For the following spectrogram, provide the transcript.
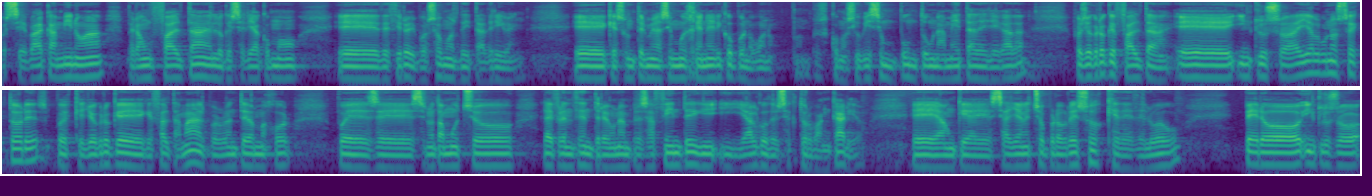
se va camino a, pero aún falta en lo que sería como eh, decir, oye, pues somos data driven, eh, que es un término así muy genérico, bueno, bueno, pues como si hubiese un punto, una meta de llegada, pues yo creo que falta. Eh, incluso hay algunos sectores pues que yo creo que, falta más, probablemente a lo mejor pues eh, se nota mucho la diferencia entre una empresa fintech y, algo del sector bancario, aunque se hayan hecho progresos que desde luego, pero incluso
